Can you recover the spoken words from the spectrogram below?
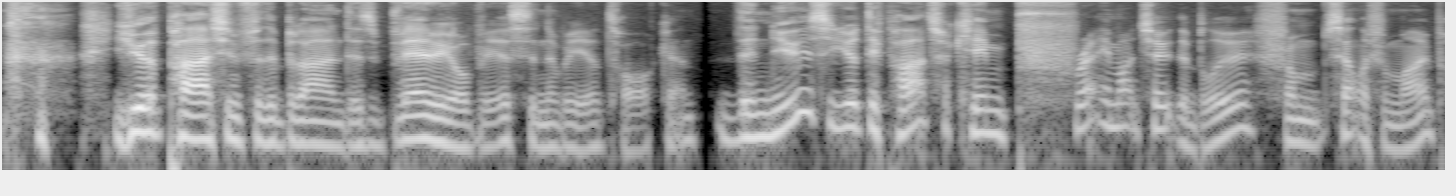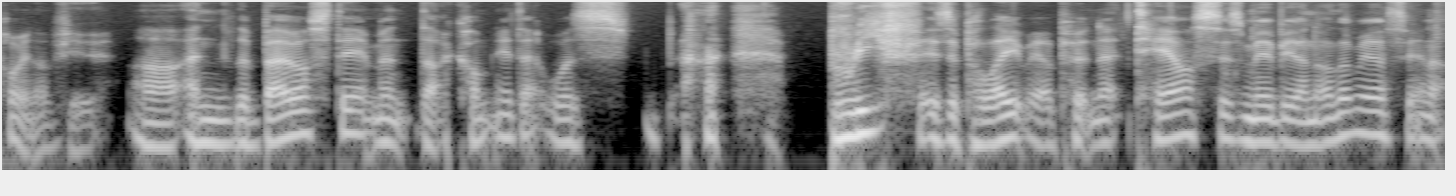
your passion for the brand is very obvious in the way you're talking. The news of your departure came pretty much out the blue, from certainly from my point of view. Uh, and the Bauer statement that accompanied it was brief, is a polite way of putting it. Terse is maybe another way of saying it.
